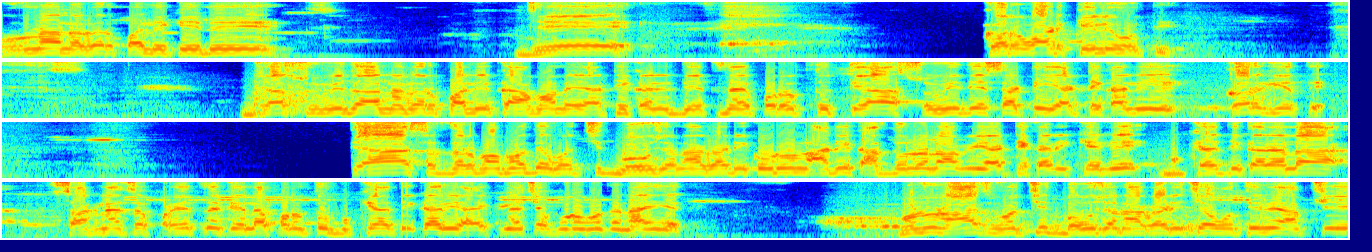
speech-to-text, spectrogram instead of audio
पूर्णा नगरपालिकेने जे करवाढ केली होती ज्या सुविधा नगरपालिका आम्हाला या ठिकाणी देत नाही परंतु त्या सुविधेसाठी या ठिकाणी कर घेते. त्या संदर्भामध्ये वंचित बहुजन आघाडीकडून अनेक आंदोलन आम्ही या ठिकाणी केले. मुख्याधिकाऱ्याला सांगण्याचा प्रयत्न केला परंतु मुख्याधिकारी ऐकण्याच्या गुणामध्ये नाही आहेत. म्हणून आज वंचित बहुजन आघाडीच्या वतीने आमचे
